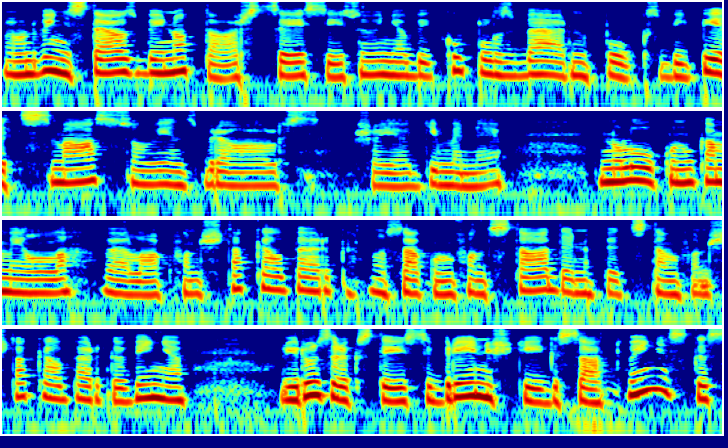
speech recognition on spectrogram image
Un viņas tēvs bija notārs cēsīs, un viņa bija kuplas bērnu pulks. Bija piecas māsas un viens brālis šajā ģimenē. Nu, lūk, un Kamila, vēlāk von Štakelberga, no sākuma von Stādena, pēc tam von Štakelberga, viņa ir uzrakstījusi brīnišķīgas atmiņas, kas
